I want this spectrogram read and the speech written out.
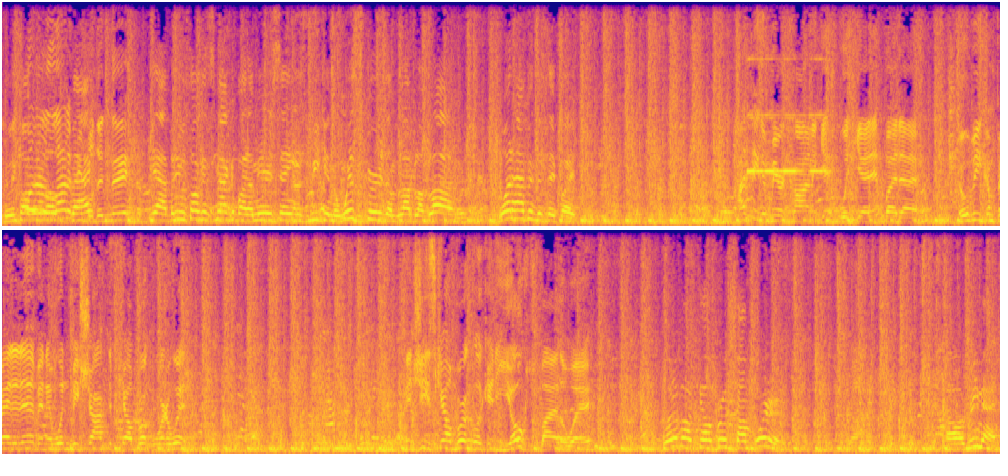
He was talking a, a lot smack. of people, didn't they? Yeah, but he was talking smack about Amir, saying he's weak in the whiskers and blah blah blah. What happens if they fight? I think Amir Khan would get, would get it, but uh, it would be competitive, and it wouldn't be shocked if Kell Brook were to win. And geez, Kell Brook looking yoked, by the way. What about Kell Brook, Shawn Porter? Uh, rematch.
